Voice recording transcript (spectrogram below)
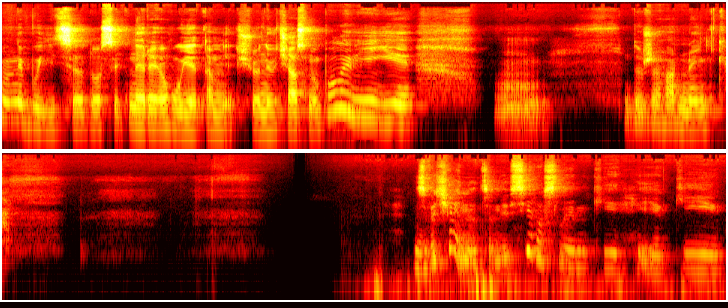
не боїться досить, не реагує там, якщо невчасно полив її. Дуже гарненька. Звичайно, це не всі рослинки, які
